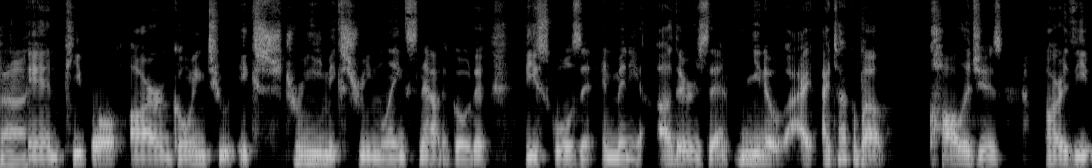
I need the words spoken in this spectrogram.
Uh, and people are going to extreme, extreme lengths now to go to these schools and, and many others that, you know, I, I talk about colleges are the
